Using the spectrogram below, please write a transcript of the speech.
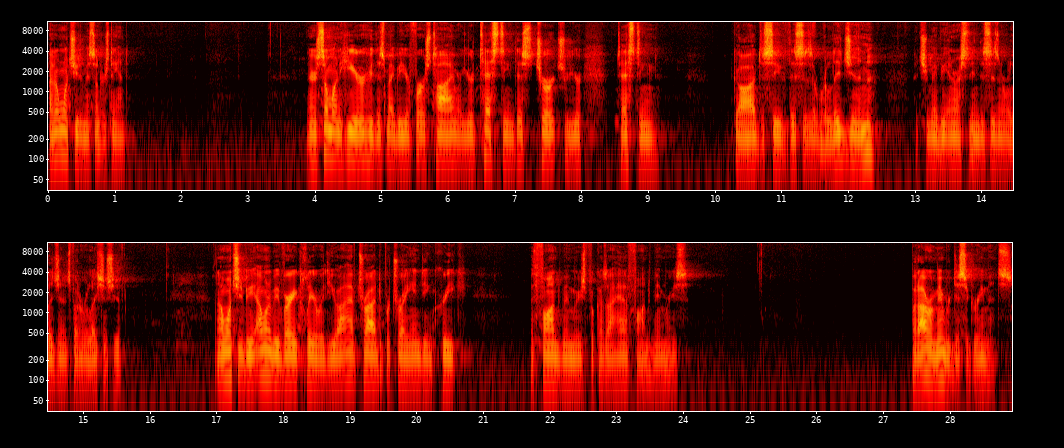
I don't want you to misunderstand. There's someone here who this may be your first time, or you're testing this church, or you're testing God to see if this is a religion that you may be interested in. This isn't a religion, it's about a relationship. And I want you to be, I want to be very clear with you. I have tried to portray Indian Creek with fond memories because I have fond memories. But I remember disagreements.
